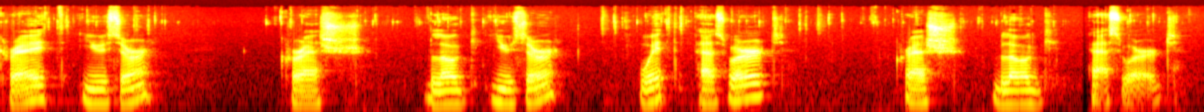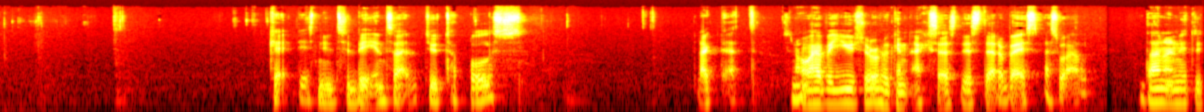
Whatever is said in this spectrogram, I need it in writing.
create user crash blog user with password crash blog password. Okay, this needs to be inside two tuples like that. So now I have a user who can access this database as well. Then I need to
